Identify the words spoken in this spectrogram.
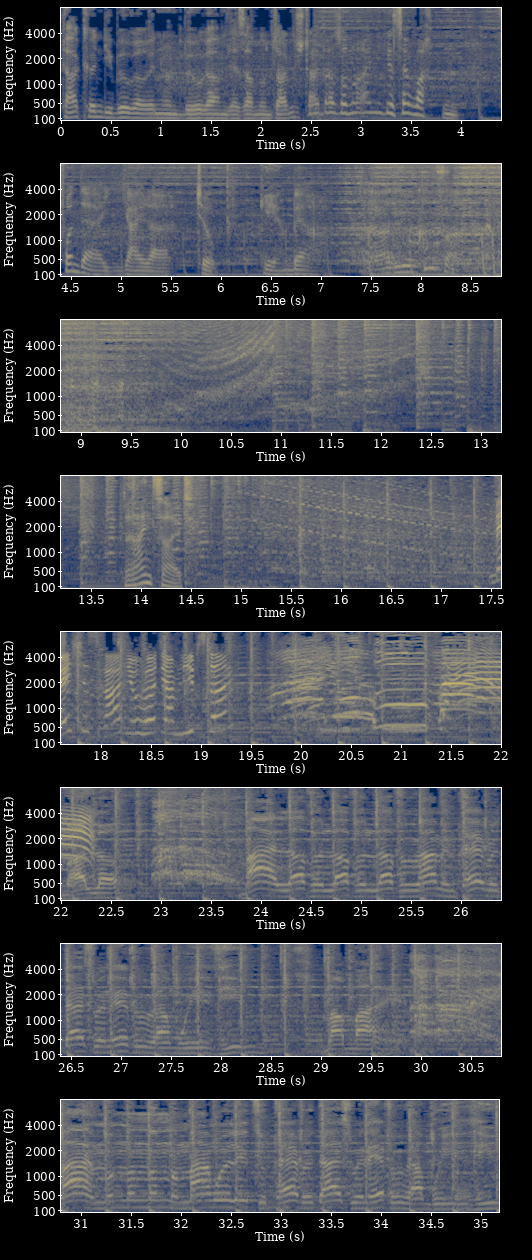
Da können die Bürgerinnen und Bürger der Sand- und Sandstadt also noch einiges erwarten von der Jaila Türk GmbH. Radio Kufa. Rheinzeit. Welches Radio hört ihr am liebsten? Radio Kufa. My love. My lover, lover, lover, I'm in paradise whenever I'm with you. My mind. My, my, my, my, my mind, well, it's a paradise whenever I'm with you.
